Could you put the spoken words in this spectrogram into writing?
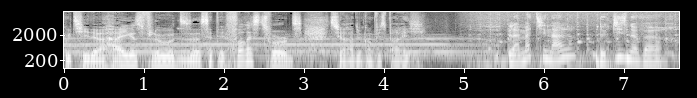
Écoutiez de Highest Floods, c'était Forest Words sur Radio Campus Paris. La matinale de 19h.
